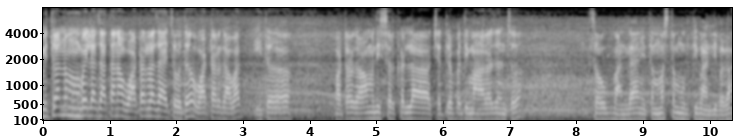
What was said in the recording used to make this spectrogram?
मित्रांनो मुंबईला जाताना वाटारला जायचं होतं वाटार गावात. इथं वाटार गावामध्ये सर्कलला छत्रपती महाराजांचं चौक बांधला आणि इथं मस्त मूर्ती बांधली बघा.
